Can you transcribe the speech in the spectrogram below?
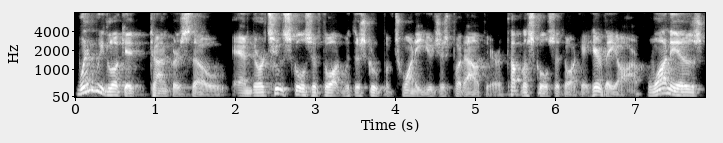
When we look at Congress, though, and there are two schools of thought with this group of 20 you just put out there, a couple of schools of thought. Okay, here they are. One is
